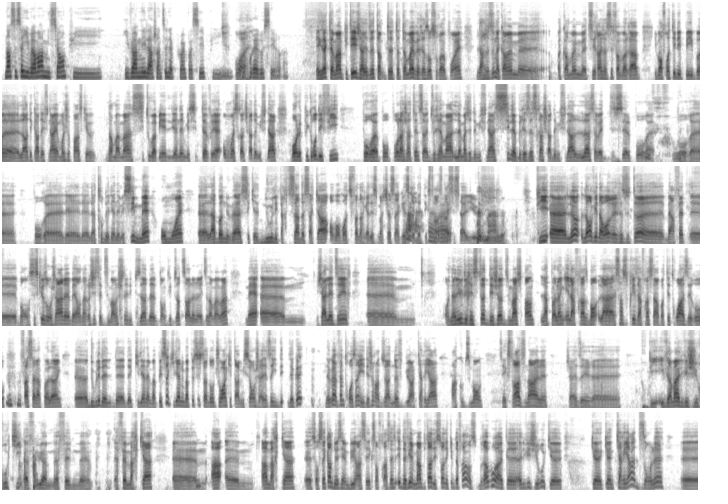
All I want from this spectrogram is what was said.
non, c'est ça, il est vraiment en mission. Puis il veut amener l'Argentine le plus loin possible. Puis il pourrait réussir. Exactement. Puis, tu j'allais dire, Thomas avait raison sur un point. L'Argentine a quand même euh, a quand même un tirage assez favorable. Ils vont affronter les Pays-Bas euh, lors des quarts de finale. Et moi, je pense que normalement, si tout va bien, Lionel Messi devrait au moins se rendre jusqu'en demi-finale. Bon, le plus gros défi pour, euh, pour, pour l'Argentine, ça va être vraiment le match de demi-finale. Si le Brésil se rend jusqu'en demi-finale, là, ça va être difficile pour, pour, pour la troupe de Lionel Messi. Mais au moins, euh, la bonne nouvelle, c'est que nous, les partisans de soccer, on va avoir du fun à regarder ce match-là. Ça risque ah, d'être extraordinaire si ça a lieu. Puis euh, là, là, on vient d'avoir un résultat. Euh, ben, en fait, bon, on s'excuse aux gens. Là, ben, on enregistre ce dimanche l'épisode. Donc, l'épisode sort le lundi normalement. Mais j'allais dire on a eu les résultats déjà du match entre la Pologne et la France. Bon, la, sans surprise, la France a remporté 3 à 0 mhm. face à la Pologne. Euh, doublé de, Kylian Mbappé. Ça, Kylian Mbappé, c'est un autre joueur qui est en mission. J'allais dire, le gars, le gars a 23 ans, il est déjà rendu à 9 buts en carrière en Coupe du Monde. C'est extraordinaire. J'allais dire. Euh, puis évidemment, Olivier Giroud qui a, eu, fait, a fait marquant euh, euh, en, marquant euh, son 52e but en sélection française et devient le meilleur buteur d'histoire d'équipe de France. Bravo à Olivier Giroud qui a, une carrière, disons-le,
